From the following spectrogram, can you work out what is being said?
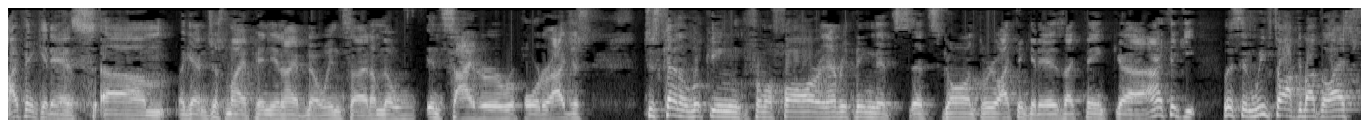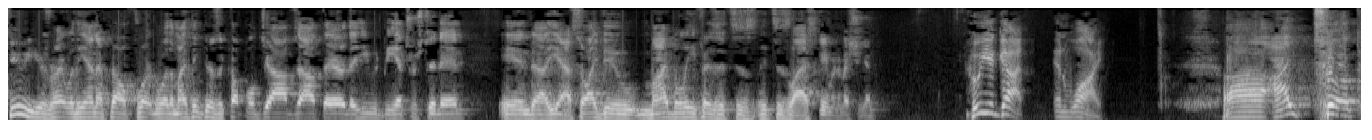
I think it is. Um, again, just my opinion. I have no insight. I'm no insider or reporter. I just just kind of looking from afar and everything that's that's gone through, I think it is. I think uh, I think he. Listen, we've talked about the last few years, right, with the NFL flirting with him. I think there's a couple jobs out there that he would be interested in, and uh, yeah, so I do. My belief is it's his it's his last game in Michigan. Who you got and why? Uh, I took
